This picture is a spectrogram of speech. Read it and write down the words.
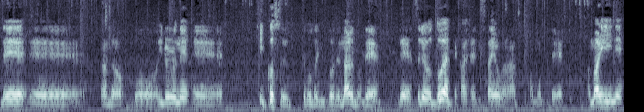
で、えー、なんだろう、こう、いろいろね、えー、引っ越すってことに当然なるので、で、それをどうやって会社に伝えようかなと思って、あまりね、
